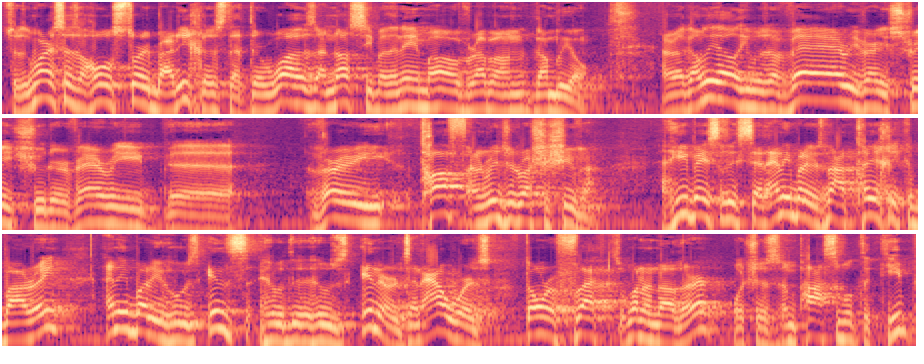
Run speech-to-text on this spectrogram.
So the Gemara says a whole story Barichas that there was a Nasi by the name of Rabban Gamliel. And Rabban Gamliel, he was a very, very straight shooter, very, uh, very tough and rigid Rosh Hashiva. And he basically said anybody who's not Teichi Kabare, anybody whose, in, who, whose innards and outwards don't reflect one another, which is impossible to keep,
